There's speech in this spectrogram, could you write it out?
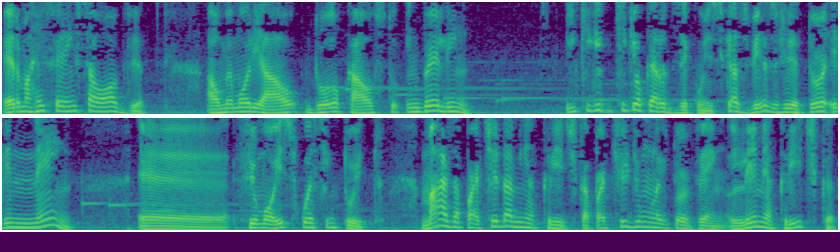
era uma referência óbvia ao memorial do Holocausto em Berlim. E o que, que, que, eu quero dizer com isso? Que às vezes o diretor ele nem é, filmou isso com esse intuito. Mas a partir da minha crítica, a partir de um leitor vem ler minha crítica,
